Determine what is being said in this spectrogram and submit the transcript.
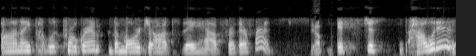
on a public program, the more jobs they have for their friends. Yep. It's just how it is.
